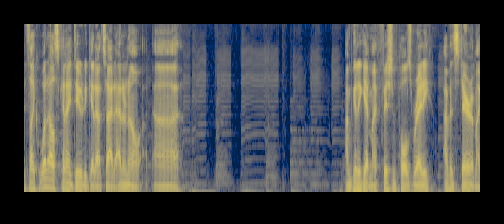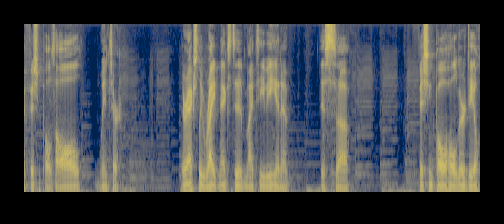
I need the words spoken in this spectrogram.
It's like, what else can I do to get outside? I don't know. Uh, I'm gonna get my fishing poles ready. I've been staring at my fishing poles all winter. They're actually right next to my TV in a this uh, fishing pole holder deal.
